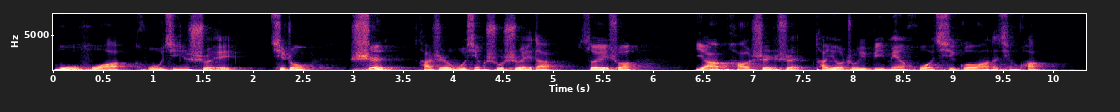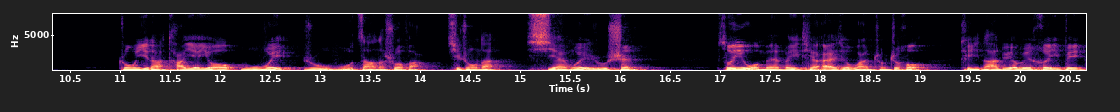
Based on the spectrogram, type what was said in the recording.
木、火、土、金、水，其中肾它是五行属水的，所以说养好肾水，它有助于避免火气过旺的情况。中医呢，它也有五味入五脏的说法，其中呢咸味入肾，所以我们每天艾灸完成之后，可以拿略微喝一杯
